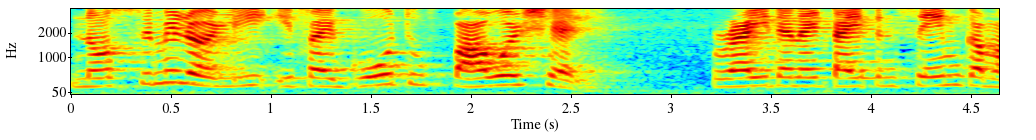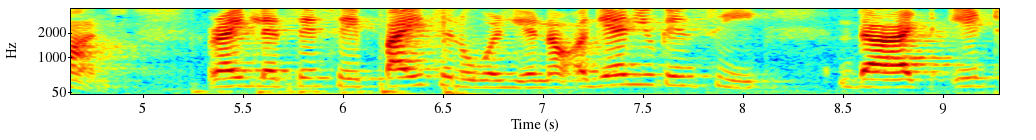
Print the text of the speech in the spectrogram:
Now similarly if I go to PowerShell right and I type in same commands right let's say say Python over here now again you can see that it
